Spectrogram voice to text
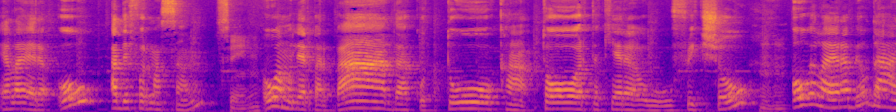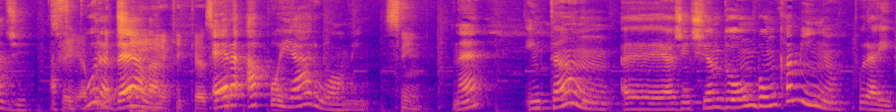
Ela era ou a deformação, Sim. ou a mulher barbada, a cotoca, a torta, que era o freak show, ou ela era a beldade. A Uhum. Sei, a figura bonitinha dela que era apoiar o homem, Sim. né? Então, é, a gente andou um bom caminho por aí.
